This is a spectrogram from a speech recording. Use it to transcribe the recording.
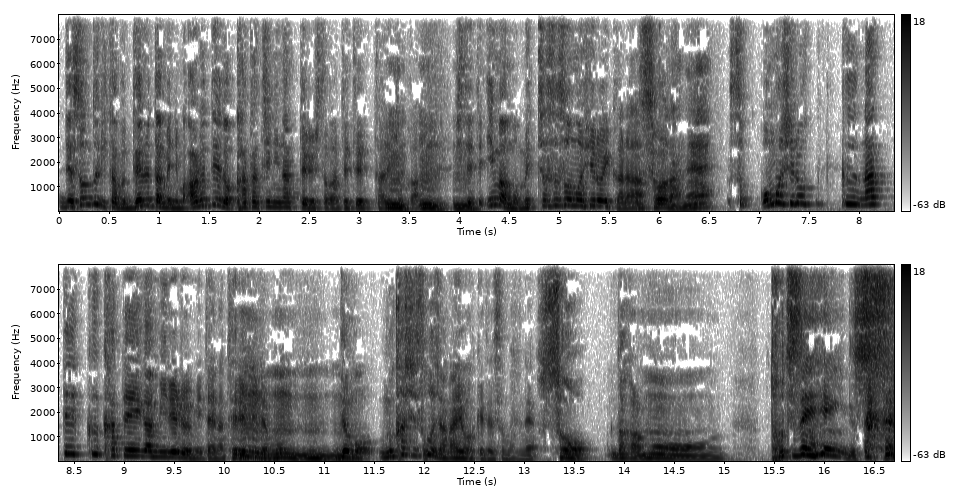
でその時多分出るためにもある程度形になってる人が出てたりとかうんうんうんしてて、今もうめっちゃ裾野広いからそうだね。そ面白くなっていく過程が見れるみたいなテレビでも、うんうんうんうんでも昔そうじゃないわけですもんねそう。だからもう、突然変異ですっ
